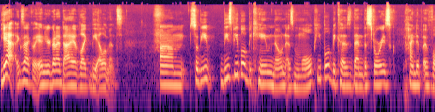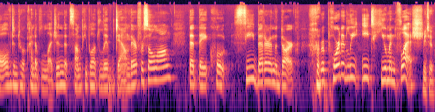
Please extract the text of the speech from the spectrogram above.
Yeah, exactly. And you're gonna die of like the elements. Um, so the these people became known as mole people because then the stories kind of evolved into a kind of legend that some people had lived down there for so long that they quote see better in the dark, reportedly eat human flesh. Me too.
